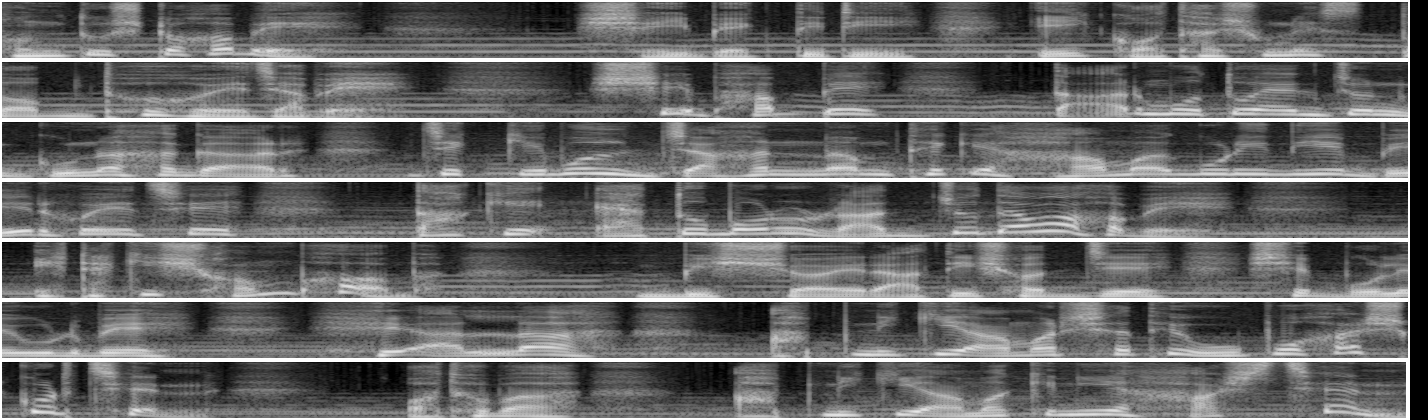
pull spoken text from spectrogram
সন্তুষ্ট হবে? সেই ব্যক্তিটি এই কথা শুনে স্তব্ধ হয়ে যাবে। সে ভাববে, তার মতো একজন গুনাহাগার যে কেবল জাহান্নাম থেকে হামাগুড়ি দিয়ে বের হয়েছে, তাকে এত বড় রাজ্য দেওয়া হবে? এটা কি সম্ভব? বিস্ময়ের আতিশয্যে সে বলে উঠবে, হে আল্লাহ, আপনি কি আমার সাথে উপহাস করছেন? অথবা আপনি কি আমাকে নিয়ে হাসছেন?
